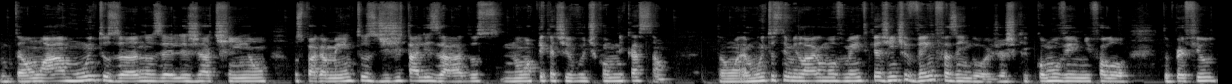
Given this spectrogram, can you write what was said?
Então, há muitos anos eles já tinham os pagamentos digitalizados num aplicativo de comunicação. Então, é muito similar ao movimento que a gente vem fazendo hoje. Acho que, como o Vini falou, do perfil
